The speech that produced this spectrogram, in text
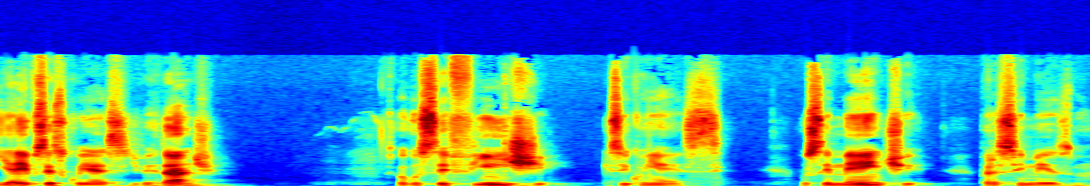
E aí, vocês conhecem de verdade? Ou você finge que se conhece? Você mente para si mesmo?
